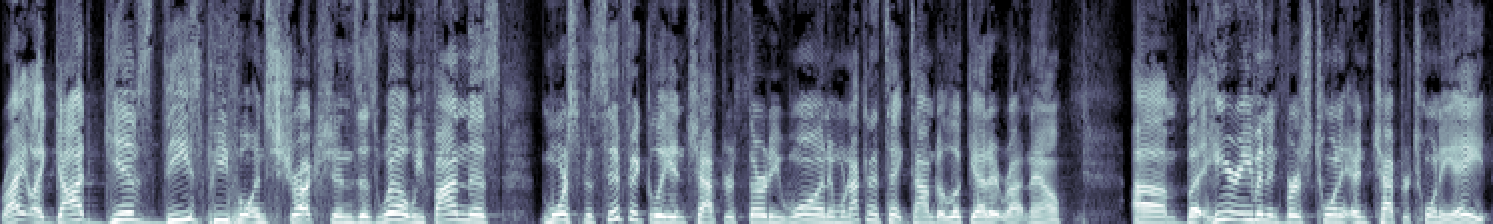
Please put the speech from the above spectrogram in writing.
right? Like God gives these people instructions as well. We find this more specifically in chapter 31, and we're not going to take time to look at it right now. Um, but here, even in verse 20, in chapter 28,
